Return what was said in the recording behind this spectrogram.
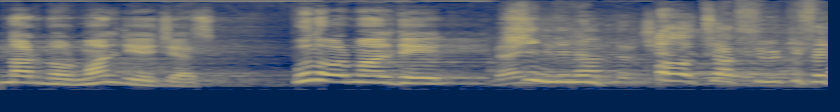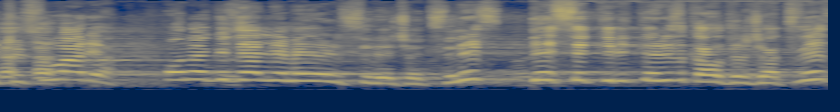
bunlar normal diyeceğiz. Bu normal değil. Şimdinin alçak sümüklü FETÖ'sü var ya ona güzellemeleri sileceksiniz. Desteklediklerinizi kaldıracaksınız.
